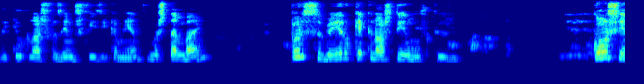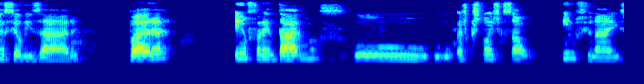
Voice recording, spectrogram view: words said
daquilo que nós fazemos fisicamente, mas também perceber o que é que nós temos que consciencializar para enfrentarmos o, as questões que são emocionais,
